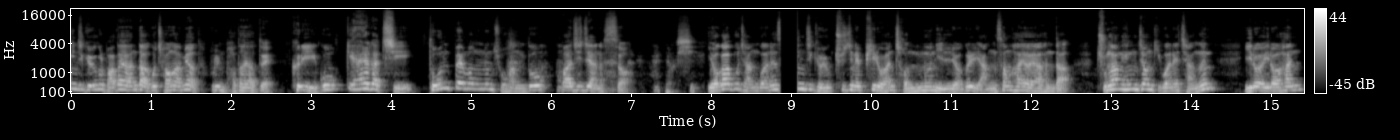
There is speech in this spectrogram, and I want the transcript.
인지 교육을 받아야 한다고 정하면 우린 받아야 돼. 그리고 깨알같이 돈 빼먹는 조항도 빠지지 않았어. 역시. 여가부 장관은 인지 교육 추진에 필요한 전문 인력을 양성하여야 한다. 중앙행정기관의 장은 이러이러한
